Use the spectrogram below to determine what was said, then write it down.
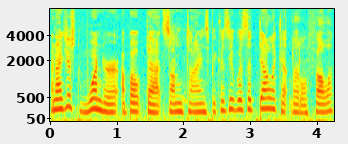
And I just wonder about that sometimes because he was a delicate little fella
